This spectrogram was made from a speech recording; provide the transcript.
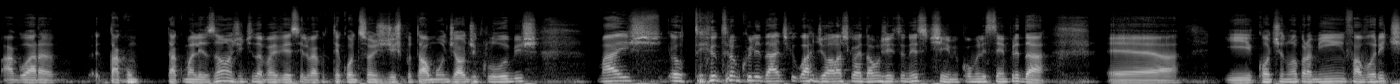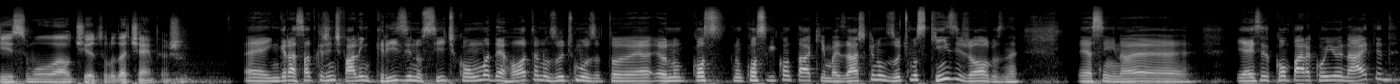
agora está com, tá com uma lesão, a gente ainda vai ver se ele vai ter condições de disputar o Mundial de Clubes mas eu tenho tranquilidade que o Guardiola acho que vai dar um jeito nesse time, como ele sempre dá. É, e continua para mim favoritíssimo ao título da Champions. É engraçado que a gente fala em crise no City com uma derrota nos últimos. Eu, é, não, cons, não consegui contar aqui, mas acho que nos últimos 15 jogos, né? É assim, não é. E aí você compara com o United,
